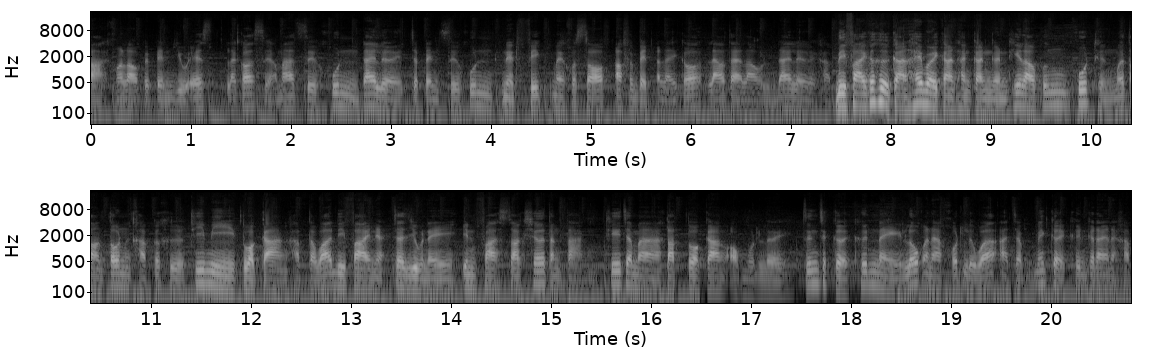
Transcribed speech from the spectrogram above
บาทของเราไปเป็น US แล้วก็สามารถซื้อหุ้นได้เลย จะเป็นซื้อหุ้น Netflix Microsoft Alphabet อะไรก็แล้วแต่เราได้เลยครับ DeFi ก็คือการให้บริการทางการเงินที่เราเพิ่งพูดถึงเมื่อตอนต้นครับ ก็คือที่มีตัวกลางครับ แต่ว่า DeFi เนี่ยจะอยู่ใน Infrastructure ต่างๆ ที่จะมาตัดตัวกลางออกหมดเลย ซึ่งจะเกิดขึ้นในโลกอนาคต หรือว่าอาจจะไม่เกิดขึ้นก็ได้นะครับ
